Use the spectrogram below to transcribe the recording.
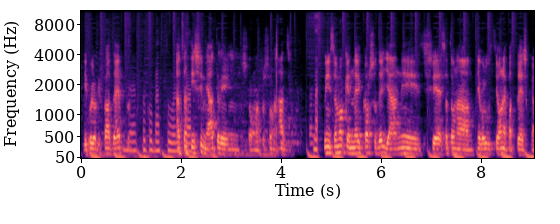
di quello che fa Depp, Depp come attore, a certo. tantissimi altri insomma, personaggi. Beh. Quindi diciamo che nel corso degli anni c'è stata una evoluzione pazzesca.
